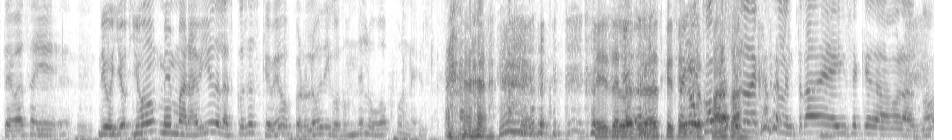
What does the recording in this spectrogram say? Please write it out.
te vas a ir. Digo, yo, yo me maravillo de las cosas que veo, pero luego digo, ¿dónde lo voy a poner? Sí, es de las cosas que Pero siempre compras y lo pasa. dejas en la entrada y ahí se queda horas, ¿no?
